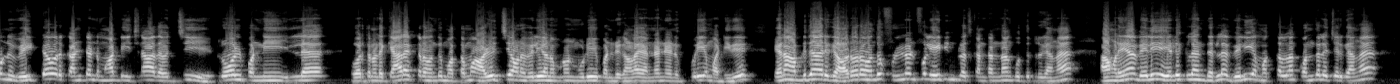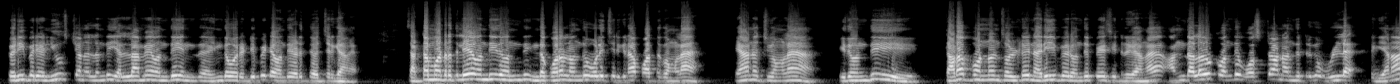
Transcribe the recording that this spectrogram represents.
ஒன்று வெயிட்டா ஒரு கண்டென்ட் மாட்டிச்சுன்னா அதை வச்சு ட்ரோல் பண்ணி இல்ல ஒருத்தனோட கேரக்டரை வந்து மொத்தமா அழிச்சு அவனை வெளியே அனுப்பணும்னு முடிவு பண்ணிருக்காங்களா என்னன்னு எனக்கு புரிய மாட்டேது ஏன்னா அப்படிதான் இருக்கு. அரோரா வந்து full and full eighteen plus content தான் கொடுத்துட்டு இருக்காங்க. அவங்கள ஏன் வெளியே எடுக்கலன்னு தெரியல. வெளியே மக்கள்லாம் கொந்தளிச்சிருக்காங்க. பெரிய பெரிய நியூஸ் சேனல்ல இருந்து எல்லாமே வந்து இந்த இந்த ஒரு டிபேட்டை வந்து எடுத்து வச்சிருக்காங்க. சட்டமன்றத்திலேயே வந்து இது வந்து இந்த குரல் வந்து ஒழிச்சிருக்குன்னா பாத்துக்கோங்களேன். ஏன்னு வச்சுக்கோங்களேன் இது வந்து தடை பண்ணணும்னு சொல்லிட்டு நிறைய பேர் வந்து பேசிட்டு இருக்காங்க. அந்த அளவுக்கு வந்து ஒஸ்டா நடந்துட்டு இருக்கு உள்ள. ஏன்னா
